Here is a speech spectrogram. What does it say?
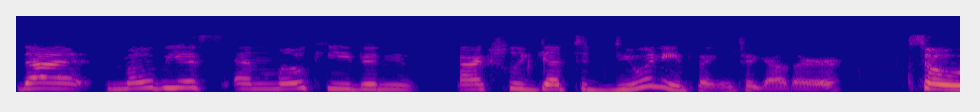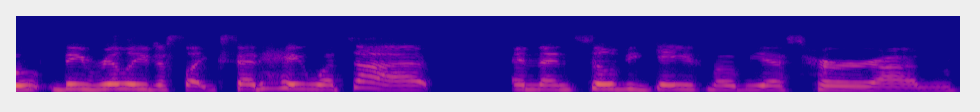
that Mobius and Loki didn't actually get to do anything together. So they really just like said, "Hey, what's up?" and then Sylvie gave Mobius her um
